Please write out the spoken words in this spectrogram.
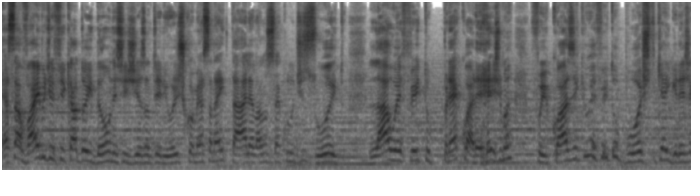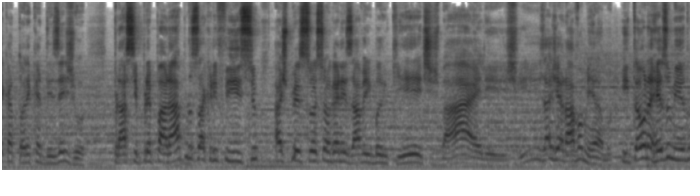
Essa vibe de ficar doidão nesses dias anteriores começa na Itália, lá no século XVIII. Lá o efeito pré-quaresma foi quase que o efeito oposto que a Igreja Católica desejou. Para se preparar para o sacrifício, as pessoas se organizavam em banquetes, bailes e exageravam mesmo. Então, né, resumindo,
